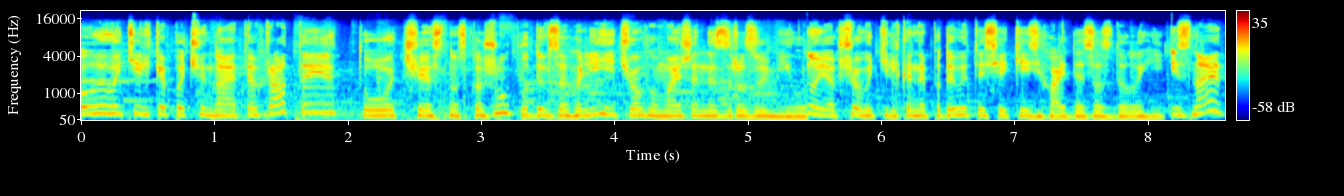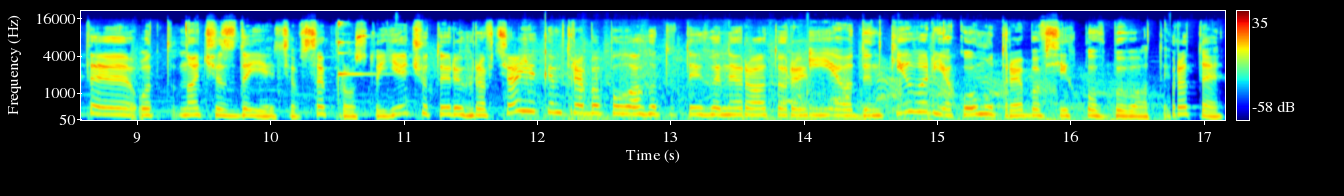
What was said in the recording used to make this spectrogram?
Коли ви тільки починаєте грати, то чесно скажу, буде взагалі нічого майже не зрозуміло. Ну, якщо ви тільки не подивитесь якісь гайди заздалегідь. І знаєте, от наче здається, все просто. Є чотири гравця, яким треба полагодити генератори, і є один кілер, якому треба всіх повбивати. Проте.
